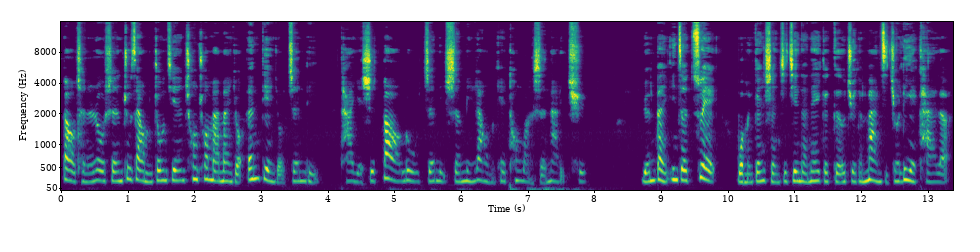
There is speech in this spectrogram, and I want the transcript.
道成的肉身住在我们中间，充充满满有恩典有真理。它也是道路、真理、生命，让我们可以通往神那里去。原本因着罪，我们跟神之间的那个隔绝的幔子就裂开了。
